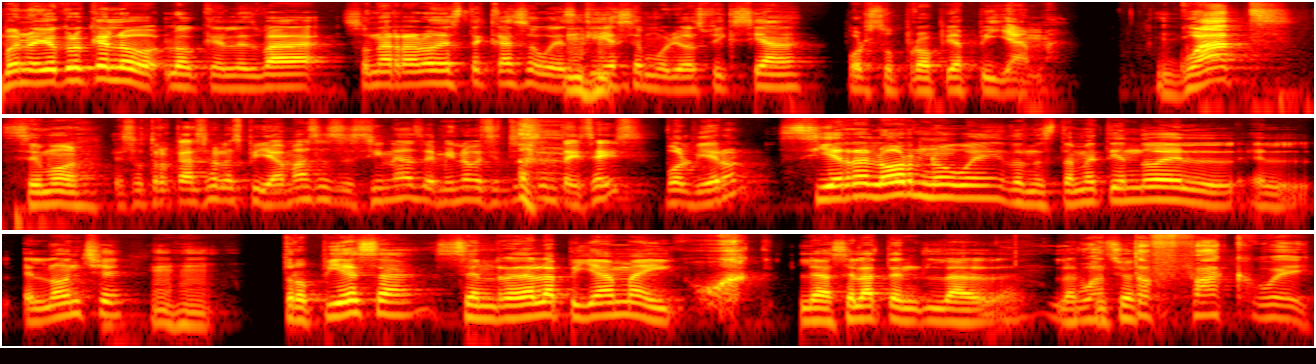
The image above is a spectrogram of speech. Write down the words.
bueno, yo creo que lo, lo que les va a sonar raro de este caso, güey, es que ella se murió asfixiada por su propia pijama. What? Simón, ¿Es otro caso de las pijamas asesinas de 1966? ¿Volvieron? cierra el horno, güey, donde está metiendo el, el, el lonche, Ujú. tropieza, se enreda la pijama y le hace la, ten- la, la What tensión. the fuck, güey.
